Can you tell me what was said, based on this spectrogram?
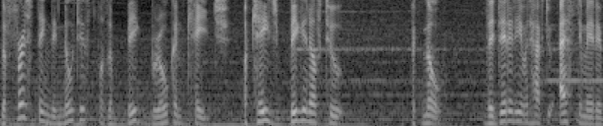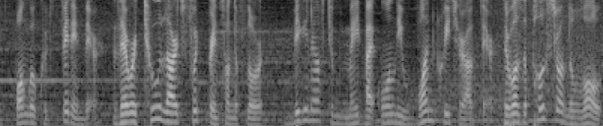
The first thing they noticed was a big broken cage. A cage big enough to... But no, they didn't even have to estimate if Bongo could fit in there. There were two large footprints on the floor, big enough to be made by only one creature out there. There was a poster on the wall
